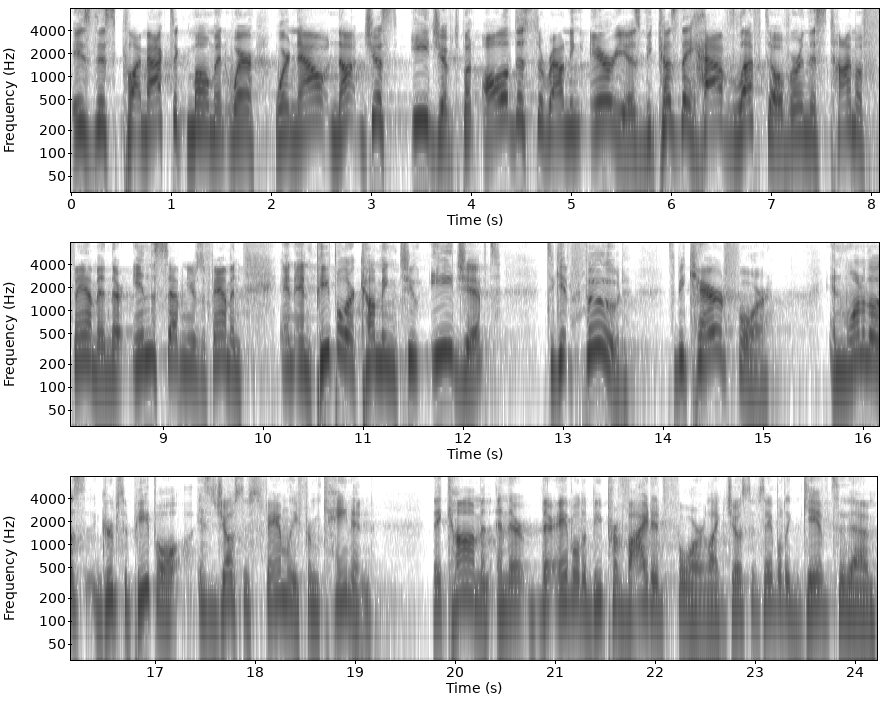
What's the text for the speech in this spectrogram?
is this climactic moment where, where now not just Egypt, but all of the surrounding areas, because they have leftover in this time of famine, they're in the seven years of famine, and, and people are coming to Egypt to get food, to be cared for. And one of those groups of people is Joseph's family from Canaan. They come and, and, they're, they're able to be provided for. Like Joseph's able to give to them.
